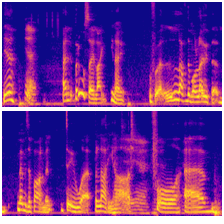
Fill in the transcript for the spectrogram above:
Yeah. you know, and but also like you know love them or loathe them members of parliament do work bloody hard yeah. for um,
